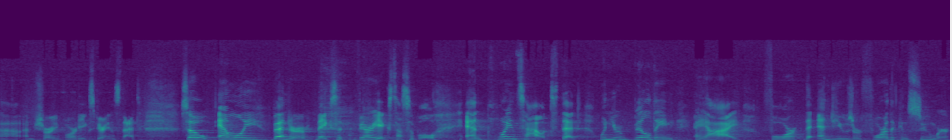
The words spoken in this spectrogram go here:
Uh, I'm sure you've already experienced that. So Emily Bender makes it very accessible and points out that when you're building AI, for the end user, for the consumer.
